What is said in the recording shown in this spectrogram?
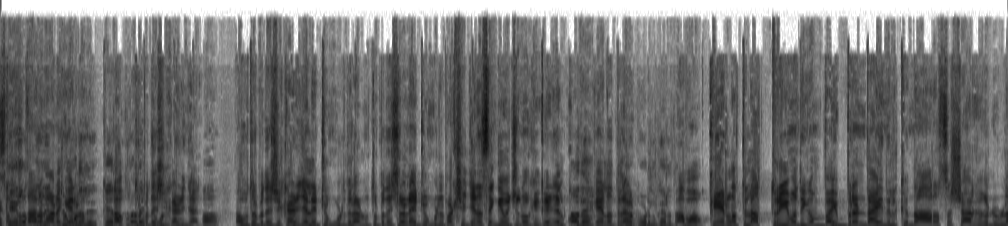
സംസ്ഥാനമാണ് കേരളം. ഉത്തർപ്രദേശ് കഴിഞ്ഞാൽ. ഉത്തർപ്രദേശ് കഴിഞ്ഞാൽ ഏറ്റവും കൂടുതലാണ്. ഉത്തർപ്രദേശിലാണ് ഏറ്റവും കൂടുതൽ. പക്ഷേ ജനസംഖ്യ വെച്ച് നോക്കിക്കഴിഞ്ഞാൽ കൂടുതൽ കേരളത്തിലാണ്. അപ്പോൾ കേരളത്തിൽ അത്രയും അധികം വൈബ്രന്റ് ആയി നിൽക്കുന്ന ആർ എസ് എസ് ശാഖകളുള്ള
